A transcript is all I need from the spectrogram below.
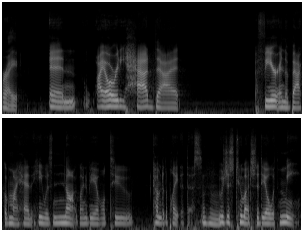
right. And I already had that fear in the back of my head that he was not going to be able to come to the plate at this. Mm-hmm. It was just too much to deal with me,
